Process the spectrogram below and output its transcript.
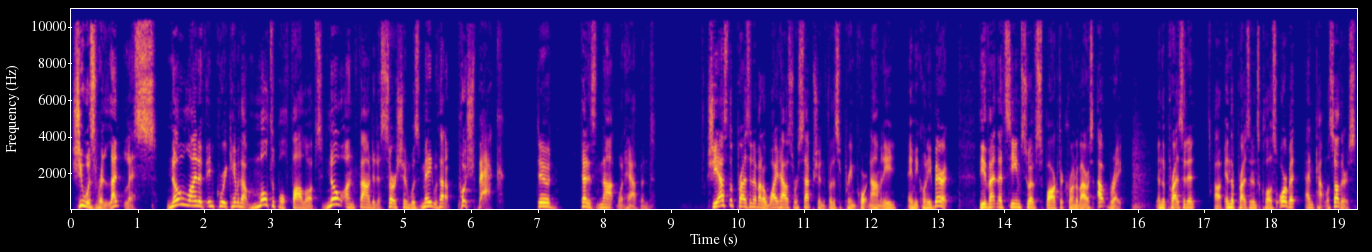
She was relentless. No line of inquiry came without multiple follow-ups. No unfounded assertion was made without a pushback. Dude, that is not what happened. She asked the president about a White House reception for the Supreme Court nominee, Amy Coney Barrett, the event that seems to have sparked a coronavirus outbreak, and the president, uh, in the president's close orbit, and countless others.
